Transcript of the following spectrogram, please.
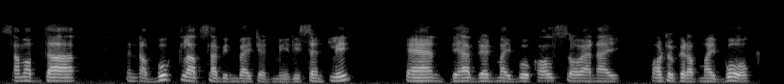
some of the you know, book clubs have invited me recently, and they have read my book also, and I autograph my book,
